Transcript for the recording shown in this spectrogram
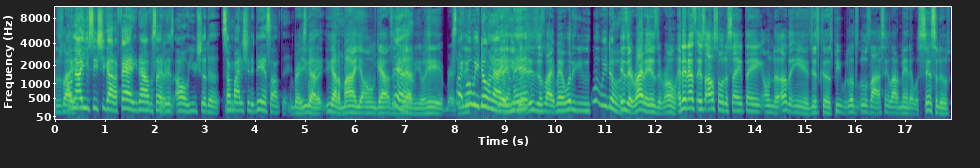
It's like, oh, now you see she got a fatty. Now all of a sudden Yeah. it's oh, you should have somebody should have did something. bro, It's you gotta you gotta mind your own gaps that you Yeah. have in your head, bro. It's like what we doing out yeah, here, you man? just- it's just like, man, what are you? what we doing? Is it right or is it wrong? And then that's it's also the same thing on the other end, just because people it was like I seen a lot of men that was sensitive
